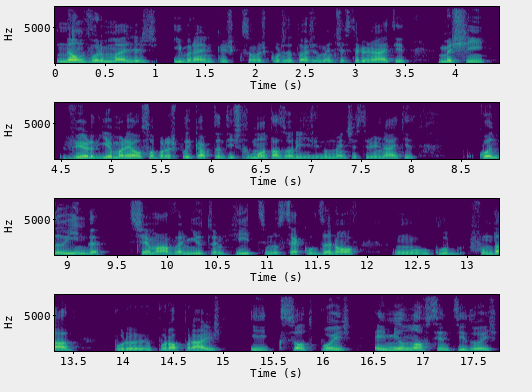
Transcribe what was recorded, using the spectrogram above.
não vermelhas e brancas, que são as cores atuais do Manchester United, mas sim verde e amarelo, só para explicar, portanto, isto remonta às origens do Manchester United, quando ainda se chamava Newton Heat, no século XIX, um clube fundado por, por operários, e que só depois, em 1902,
